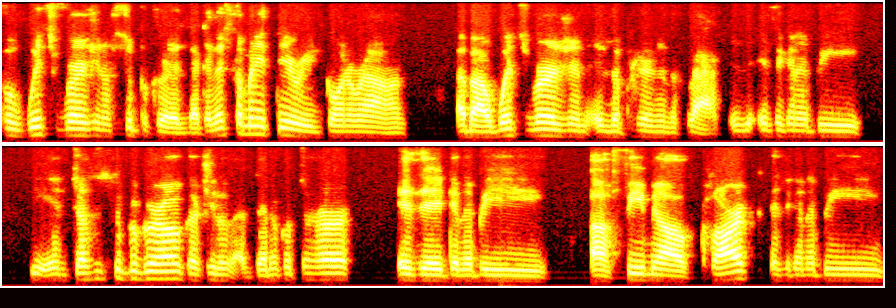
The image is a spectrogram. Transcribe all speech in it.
but which version of Supergirl is that? Because there's so many theories going around about which version is appearing in the Flash. Is, is it gonna be the Injustice Supergirl because she looks identical to her? Is it gonna be a female Clark? Is it gonna be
